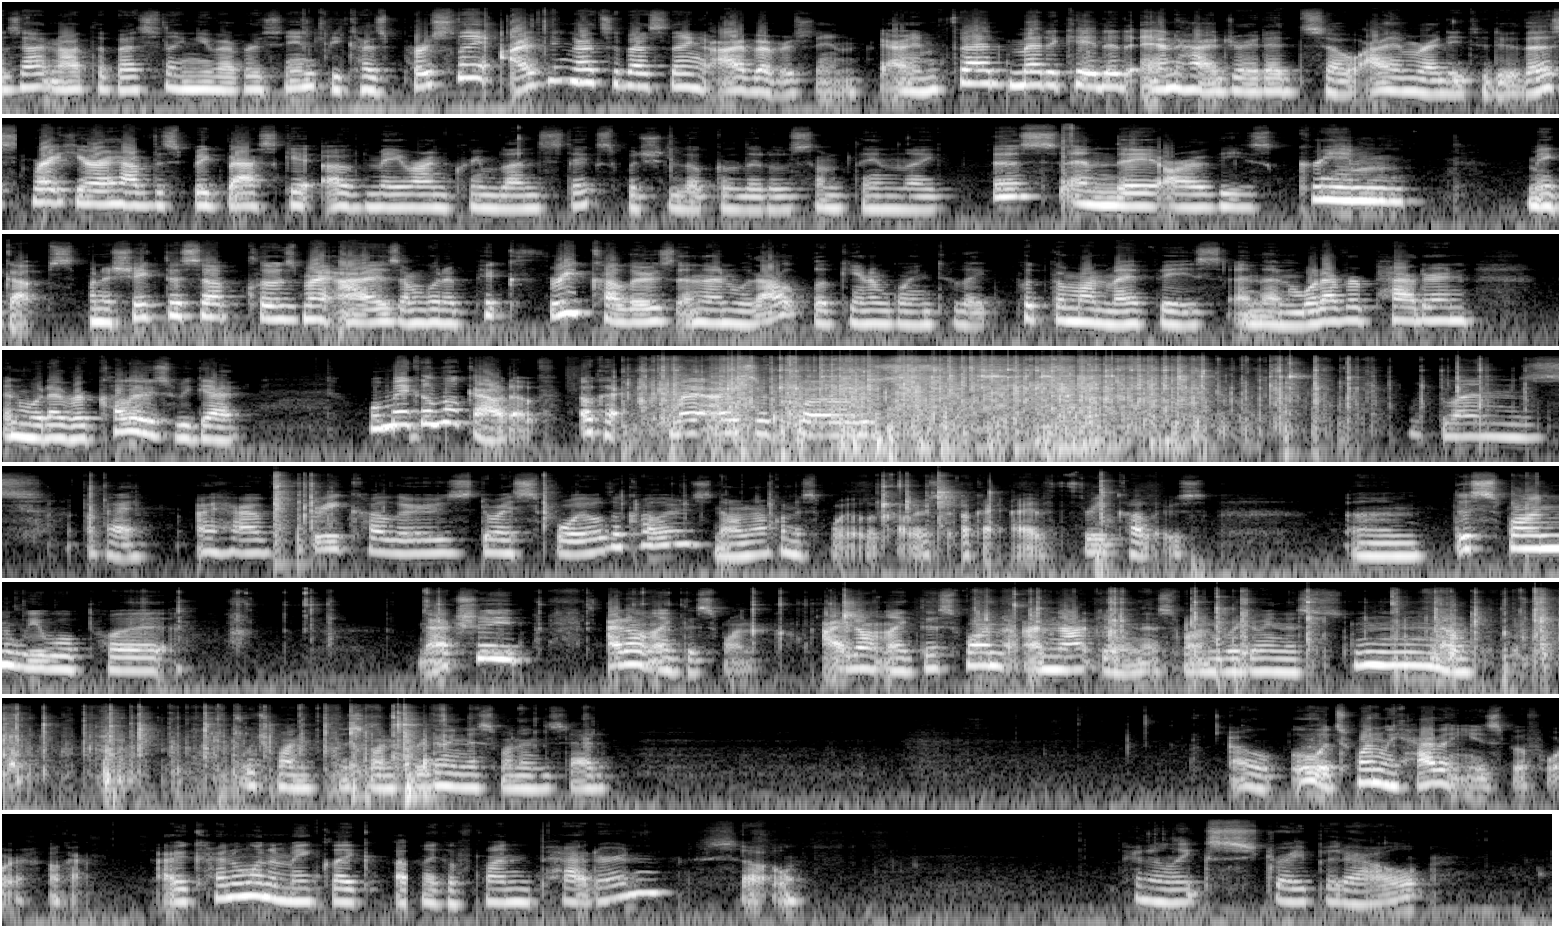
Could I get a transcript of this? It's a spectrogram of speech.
Was that not the best thing you've ever seen? Because personally, I think that's the best thing I've ever seen. I am fed, medicated, and hydrated, so I am ready to do this. Right here, I have this big basket of Mehron Cream Blend Sticks, which look a little something like this, and they are these cream makeups. I'm going to shake this up, close my eyes, I'm going to pick three colors, and then without looking, I'm going to like put them on my face, and then whatever pattern and whatever colors we get, we'll make a look out of. Okay, my eyes are closed blends. Okay, I have three colors. Do I spoil the colors? No, I'm not going to spoil the colors. Okay, I have three colors. Um, this one we will put... Actually, I don't like this one. I don't like this one. I'm not doing this one. We're doing this... Mm, no. Which one? This one. We're doing this one instead. Oh, oh, it's one we haven't used before. Okay. I kind of want to make like a, like a fun pattern, so kind of like stripe it out.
